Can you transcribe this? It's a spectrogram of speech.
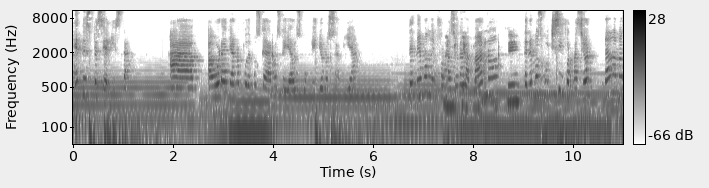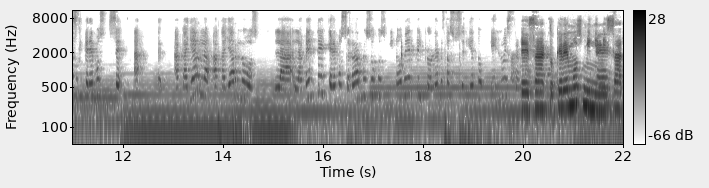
gente especialista, ahora ya no podemos quedarnos callados con que yo no sabía. Tenemos la información a la mano, tenemos muchísima información, nada más que queremos acallarla, acallarlos la, la, mente, queremos cerrar los ojos y no ver que el problema está sucediendo en nuestra mente. Exacto, queremos minimizar.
